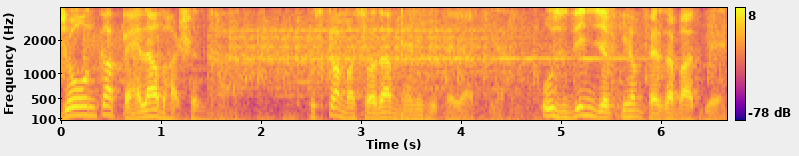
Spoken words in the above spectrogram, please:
जो उनका पहला भाषण था, उसका मसौदा मैंने ही तैयार किया। उस दिन जबकि हम फैजाबाद गए,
